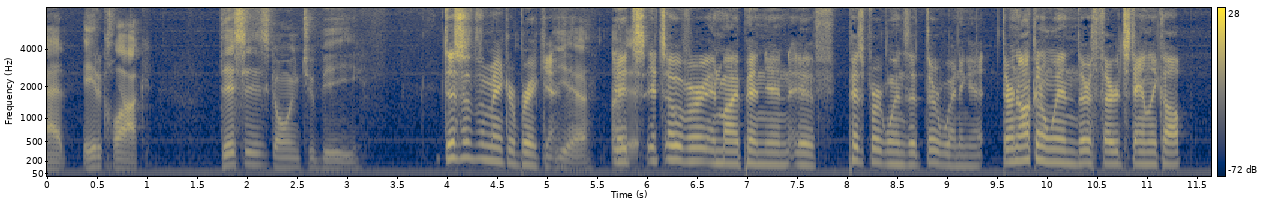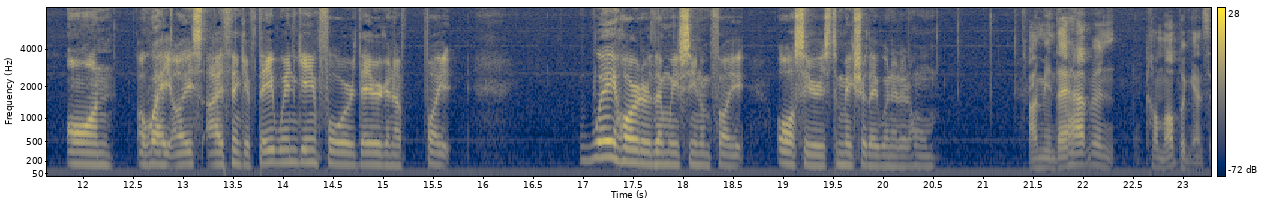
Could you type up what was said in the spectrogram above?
at 8 o'clock. This is going to be, This is the make or break game. yeah. I- It's it's over in my opinion. If Pittsburgh wins it, they're winning it. They're not going to win their third Stanley Cup on away ice. I think if they win Game Four, they are going to fight way harder than we've seen them fight all series to make sure they win it at home. I mean, they haven't come up against.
